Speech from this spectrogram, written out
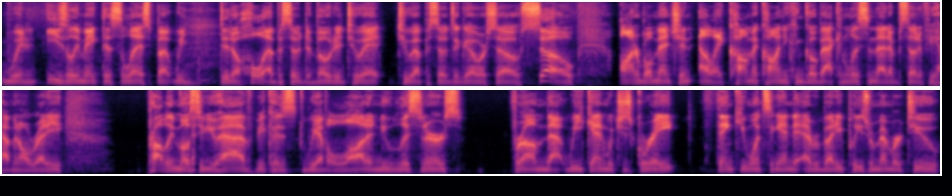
Would easily make this list, but we did a whole episode devoted to it two episodes ago or so. So, honorable mention LA Comic Con. You can go back and listen to that episode if you haven't already. Probably most of you have because we have a lot of new listeners from that weekend, which is great. Thank you once again to everybody. Please remember to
